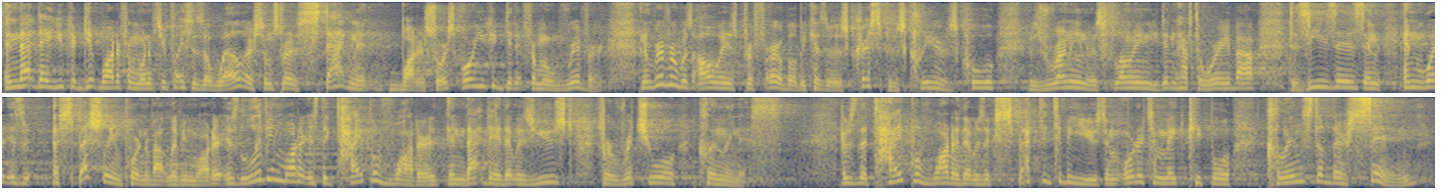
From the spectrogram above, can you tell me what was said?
in that day, you could get water from one of two places a well or some sort of stagnant water source, or you could get it from a river. And a river was always preferable because it was crisp, it was clear, it was cool, it was running, it was flowing. You didn't have to worry about diseases. And, and what is especially important about living water is living water is the type of water in that day that was used for ritual cleanliness. It was the type of water that was expected to be used in order to make people cleansed of their sin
